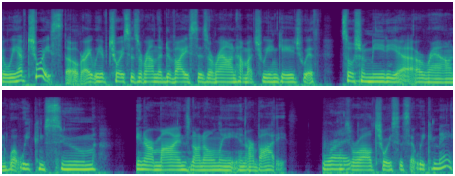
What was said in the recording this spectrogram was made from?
So we have choice though, right? We have choices around the devices, around how much we engage with social media, around what we consume in our minds, not only in our bodies. Right. Those are all choices that we can make.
